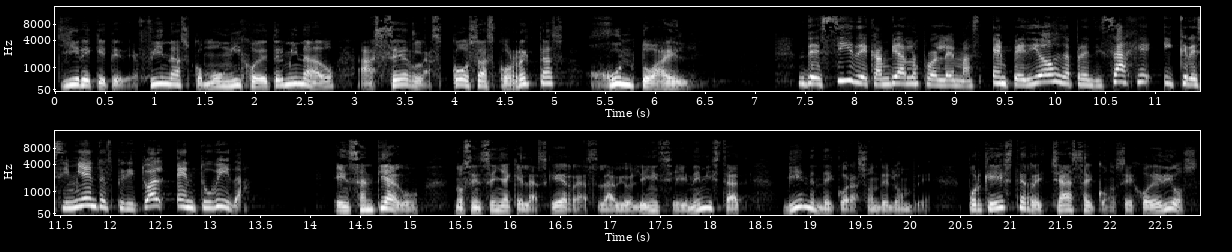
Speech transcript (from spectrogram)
quiere que te definas como un hijo determinado a hacer las cosas correctas junto a Él. Decide cambiar los problemas en periodos de aprendizaje y crecimiento espiritual en tu vida. En Santiago nos enseña que las guerras, la violencia y enemistad vienen del corazón del hombre, porque éste rechaza el consejo de Dios,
